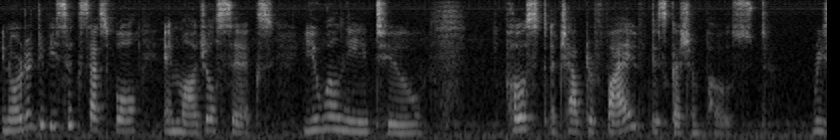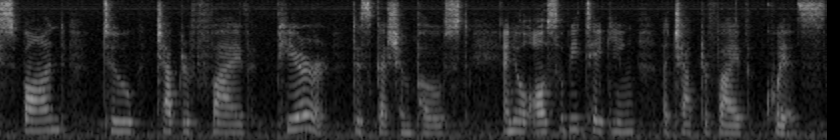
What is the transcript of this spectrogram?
in order to be successful in Module 6, you will need to post a Chapter 5 discussion post, respond to Chapter 5 peer discussion post, and you'll also be taking a Chapter 5 quiz.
